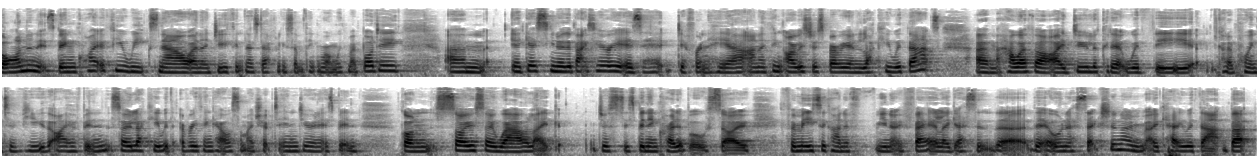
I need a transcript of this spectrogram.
gone and it's been quite a few weeks now and I do think there's definitely something wrong with my body. Um, I guess, you know, the bacteria is different here and I think I was just very unlucky with that. Um, however, I do look at it with the kind of point of view that I have been so lucky with everything else on my trip to India and it's been gone so, so well. Like, just it's been incredible. So for me to kind of you know fail, I guess in the the illness section, I'm okay with that. But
